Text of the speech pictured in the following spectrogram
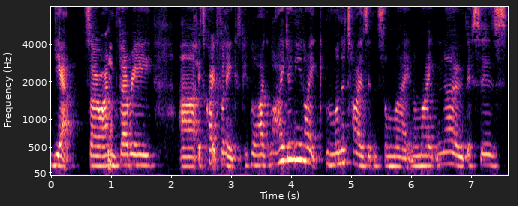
Yeah, so I'm Yeah. very. Uh, it's quite funny because people are like, "Why don't you like monetize it in some way?" And I'm like, "No, this is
